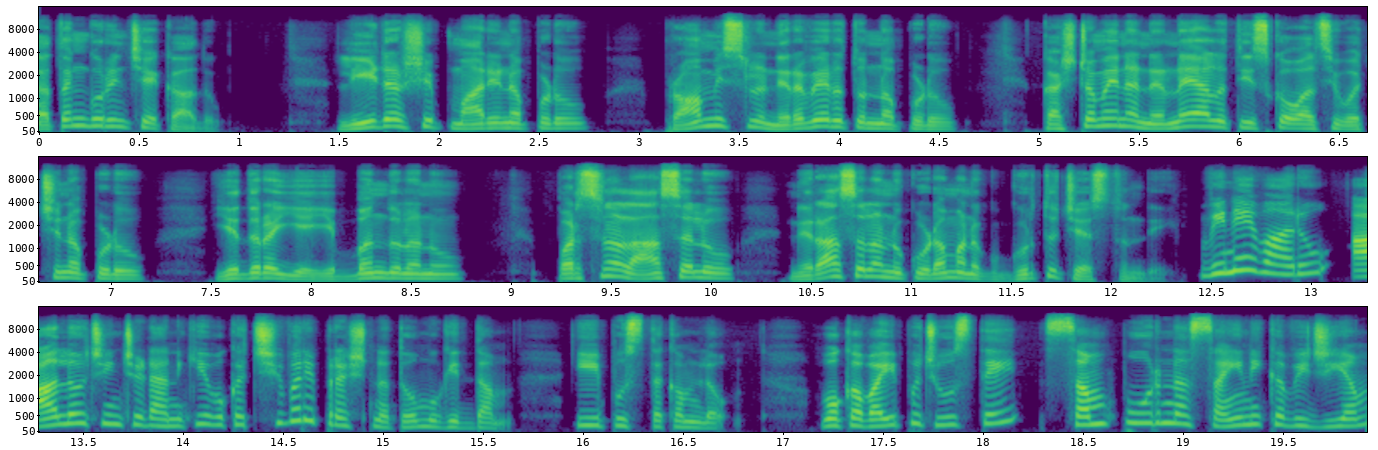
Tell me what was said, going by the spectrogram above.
గతం గురించే కాదు. లీడర్షిప్ మారినప్పుడు ప్రామిస్లు నెరవేరుతున్నప్పుడు కష్టమైన నిర్ణయాలు తీసుకోవాల్సి వచ్చినప్పుడు ఎదురయ్యే ఇబ్బందులను పర్సనల్ ఆశలు నిరాశలను కూడా మనకు గుర్తు చేస్తుంది. వినేవారు ఆలోచించడానికి ఒక చివరి ప్రశ్నతో ముగిద్దాం ఈ పుస్తకంలో. ఒకవైపు చూస్తే సంపూర్ణ సైనిక విజయం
